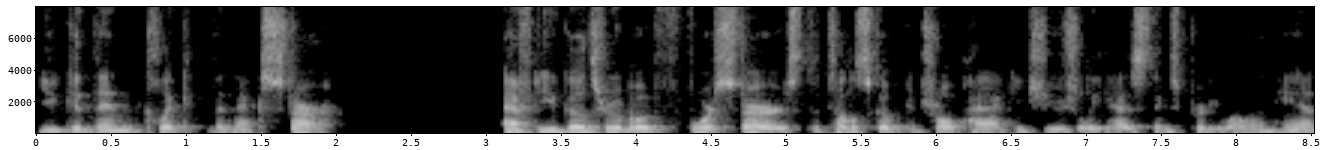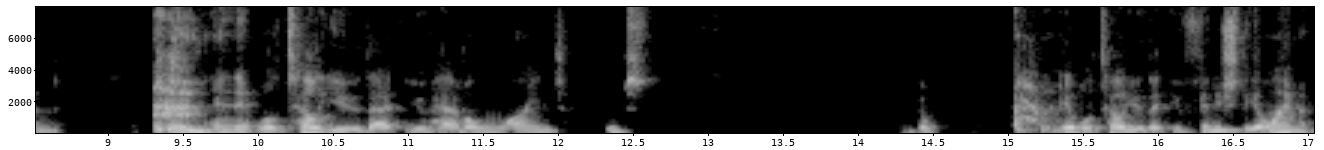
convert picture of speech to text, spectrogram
you could then click the next star. After you go through about four stars, the telescope control package usually has things pretty well in hand and it will tell you that you have aligned, oops, it will tell you that you finished the alignment.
